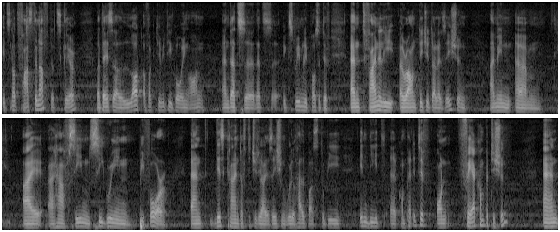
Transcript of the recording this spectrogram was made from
it's not fast enough, that's clear, but there's a lot of activity going on and that's, that's extremely positive. And finally, around digitalization, I mean, um, I, I, have seen SiGREEN before, and this kind of digitalization will help us to be indeed uh, competitive on fair competition, and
